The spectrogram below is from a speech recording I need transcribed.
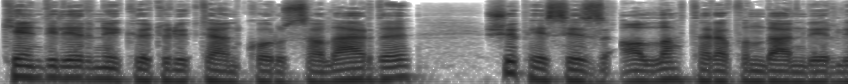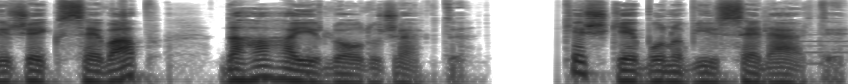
kendilerini kötülükten korusalardı, şüphesiz Allah tarafından verilecek sevap daha hayırlı olacaktı. Keşke bunu bilselerdi.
